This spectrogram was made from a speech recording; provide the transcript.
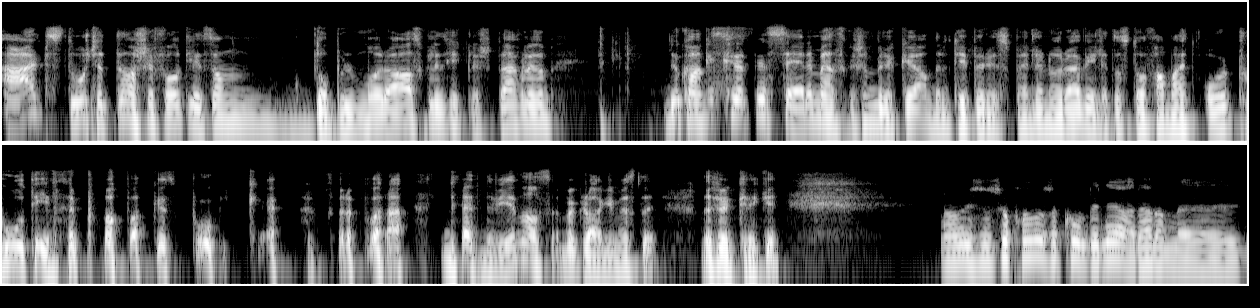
er stort sett det norske folk litt sånn dobbeltmoralsk og litt hyklersk der. For liksom, du kan ikke kritisere mennesker som bruker andre typer rusmidler når du er villig til å stå faen meg over to timer på Bakkes polke for å bare brennevin. Altså. Beklager, mister. Det funker ikke. Ja, hvis du skal prøve å kombinere det med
